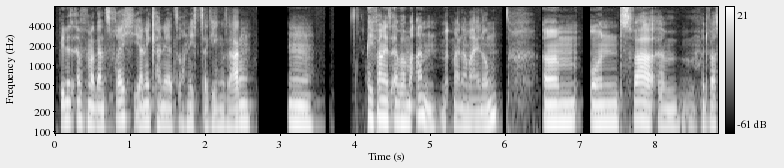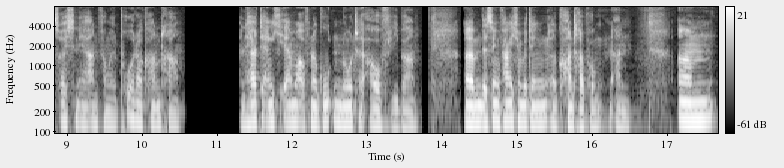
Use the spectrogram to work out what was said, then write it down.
Ich bin jetzt einfach mal ganz frech. Yannick kann ja jetzt auch nichts dagegen sagen. Hm, ich fange jetzt einfach mal an mit meiner Meinung. Ähm, und zwar, ähm, mit was soll ich denn eher anfangen? Mit Pro oder Contra? Man hört ja eigentlich eher mal auf einer guten Note auf, lieber. Ähm, deswegen fange ich mit den äh, Kontrapunkten an. Ähm,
